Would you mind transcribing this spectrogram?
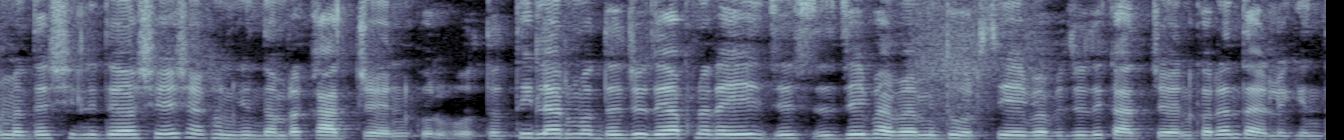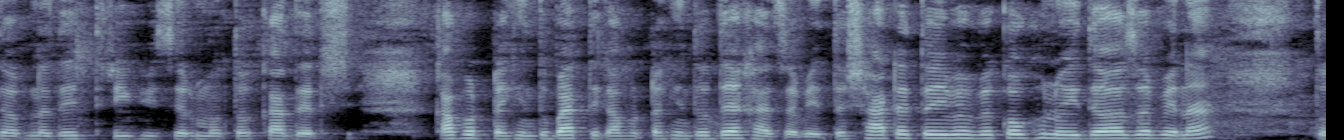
আমাদের শিলি দেওয়া শেষ, এখন কিন্তু আমরা কাজ জয়েন করব। তো তিলার মধ্যে যদি আপনারা এই যে, যেভাবে আমি ধরছি, এইভাবে যদি কাজ জয়েন করেন, তাহলে কিন্তু আপনাদের থ্রি পিসের মতো কাদের কাপড়টা কিন্তু, বাড়তি কাপড়টা কিন্তু দেখা যাবে। তো শার্টে তো এইভাবে কখনোই দেওয়া যাবে না। তো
